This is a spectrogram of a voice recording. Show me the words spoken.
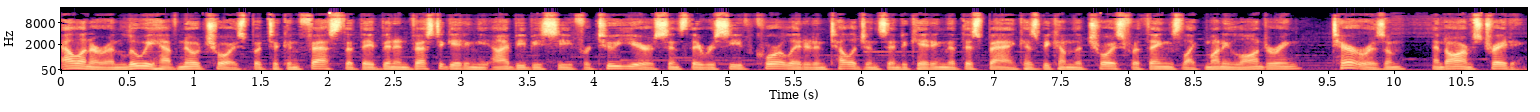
Eleanor and Louis have no choice but to confess that they've been investigating the IBBC for two years since they received correlated intelligence indicating that this bank has become the choice for things like money laundering, terrorism, and arms trading.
